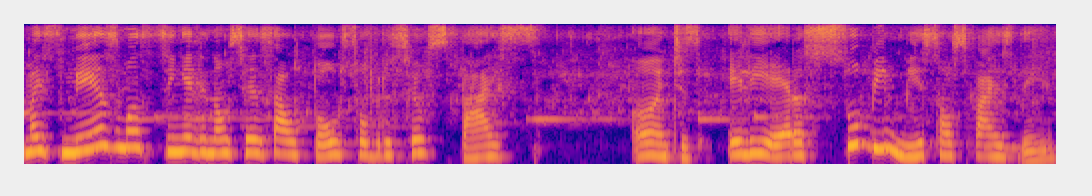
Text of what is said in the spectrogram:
mas mesmo assim ele não se exaltou sobre os seus pais. Antes, ele era submisso aos pais dele.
